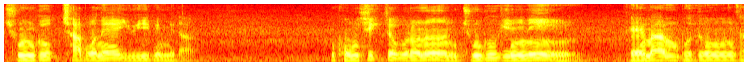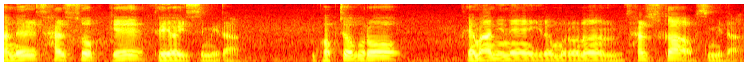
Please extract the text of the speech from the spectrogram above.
중국 자본의 유입입니다. 공식적으로는 중국인이 대만 부동산을 살 수 없게 되어 있습니다. 법적으로 대만인의 이름으로는 살 수가 없습니다.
